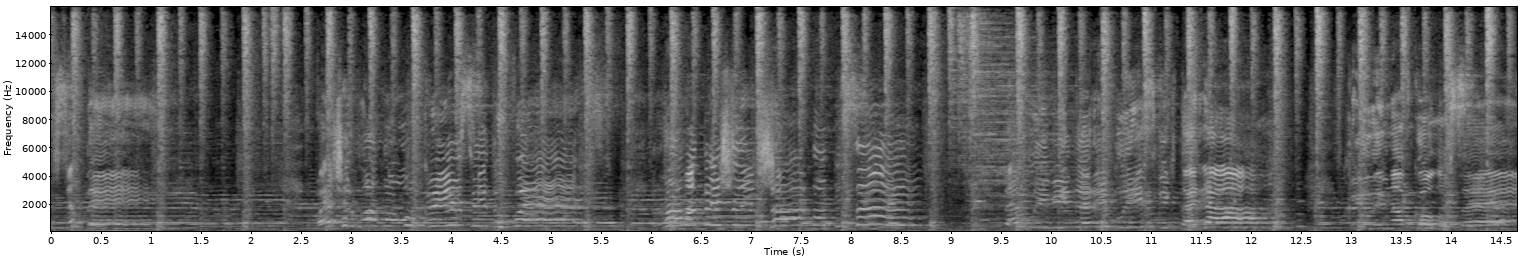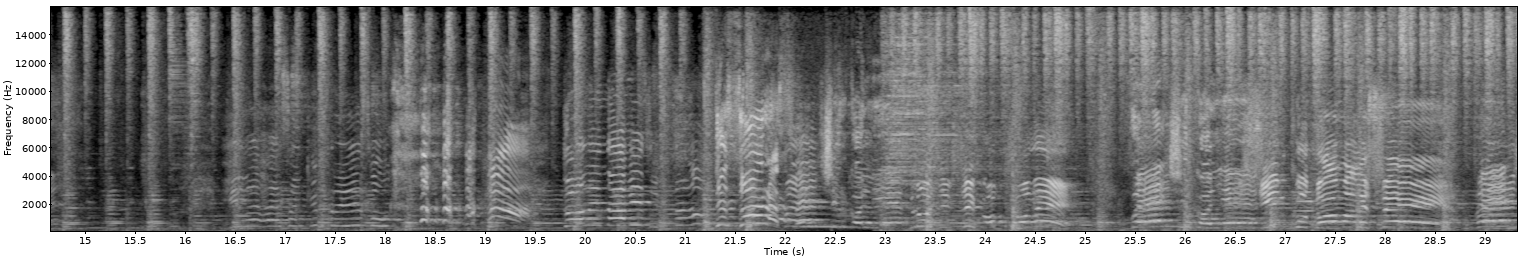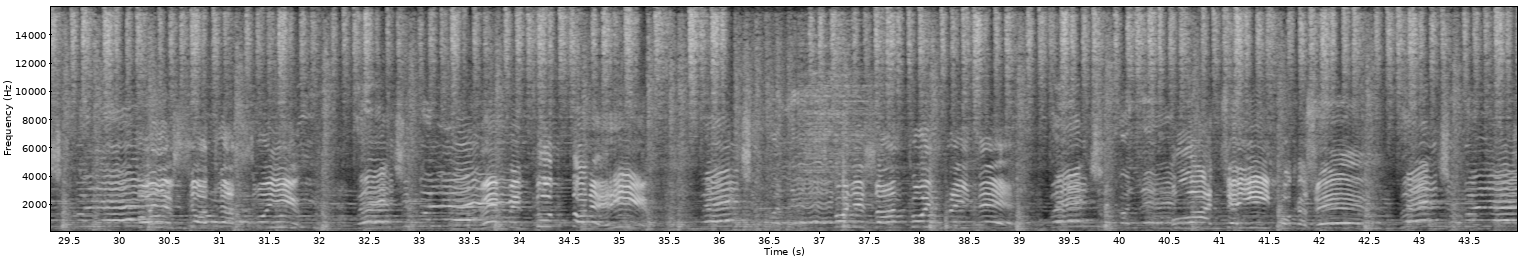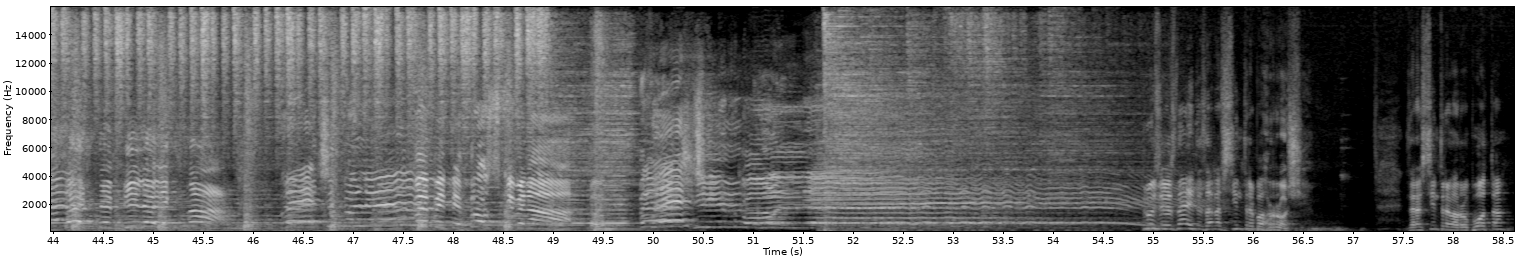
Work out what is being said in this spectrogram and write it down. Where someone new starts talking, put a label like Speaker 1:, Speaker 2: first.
Speaker 1: закінчився день, вечір
Speaker 2: плавно укрився.
Speaker 1: Вечір
Speaker 2: Сядьте біля вікна! Випийте трошки вина! Друзі, ви знаєте, зараз всім треба гроші. Зараз всім треба робота.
